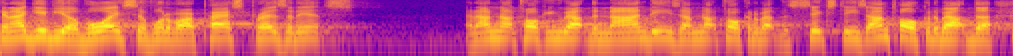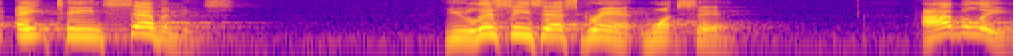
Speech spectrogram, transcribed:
Can I give you a voice of one of our past presidents? And I'm not talking about the 90s, I'm not talking about the 60s, I'm talking about the 1870s. Ulysses S. Grant once said, I believe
